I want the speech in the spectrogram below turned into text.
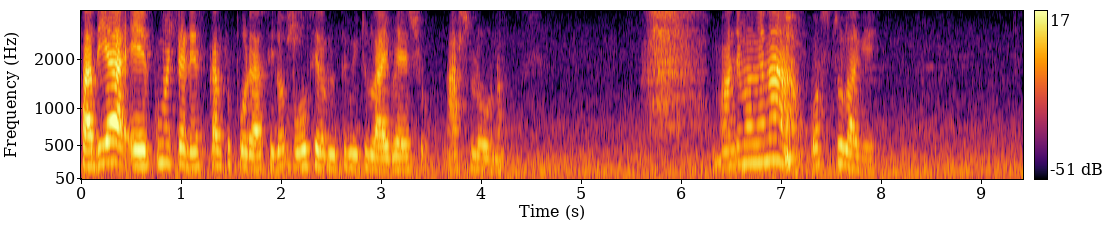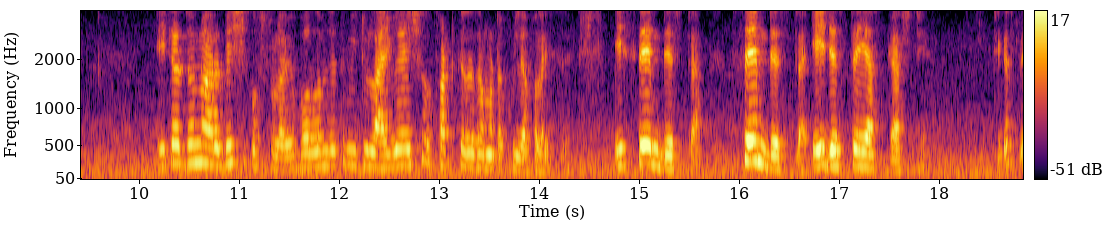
সাদিয়া, এরকম একটা ড্রেস কালকে পরে আসিল। বলছিলাম যে, তুমি একটু লাইভে এসো আসলো না। মাঝে মাঝে না কষ্ট লাগে। এটার জন্য আরও বেশি কষ্ট লাগে। বললাম যে তুমি একটু লাইভে এসো ফাট করে জামাটা খুলে ফেলাইছে। এই সেম ড্রেসটা সেম ড্রেসটা এই ড্রেসটাই আজকে আসছে। ঠিক আছে?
